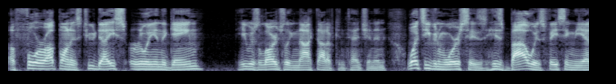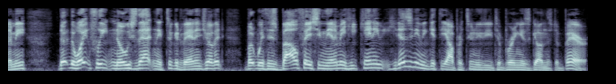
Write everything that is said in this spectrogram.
a four up on his two dice early in the game. He was largely knocked out of contention. And what's even worse is his bow is facing the enemy. The, the White Fleet knows that and they took advantage of it. But with his bow facing the enemy, he can't even, he doesn't even get the opportunity to bring his guns to bear.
